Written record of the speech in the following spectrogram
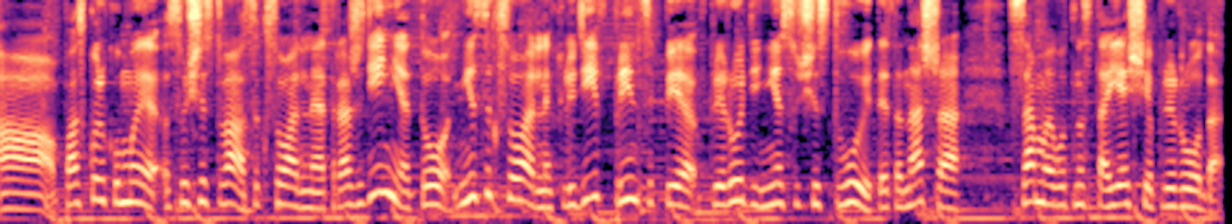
А, поскольку мы существа сексуальные от рождения, то несексуальных людей, в принципе, в природе не существует. Это наша самая вот настоящая природа.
